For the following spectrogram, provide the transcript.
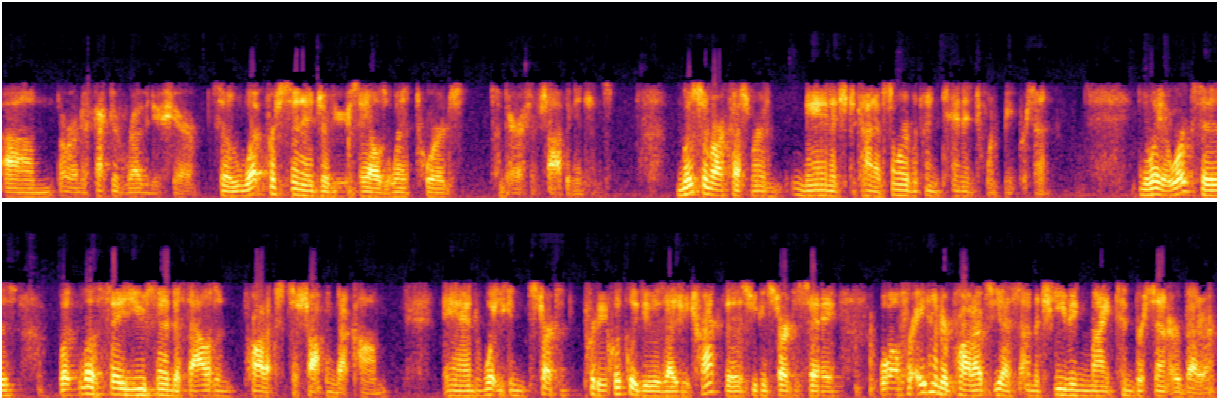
um, or an effective revenue share. So, what percentage of your sales went towards comparison shopping engines? Most of our customers manage to kind of somewhere between 10 and 20 percent the way it works is, but let's say you send a thousand products to shopping.com. And what you can start to pretty quickly do is as you track this, you can start to say, well, for 800 products, yes, I'm achieving my 10% or better.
